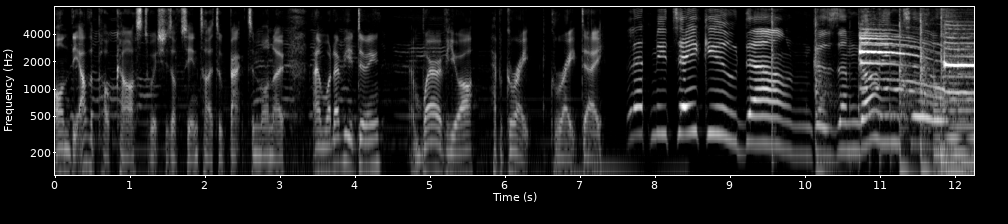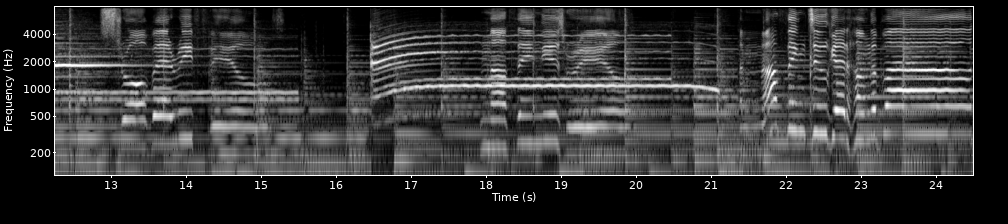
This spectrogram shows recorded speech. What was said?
on the other podcast, which is obviously entitled Back to Mono. And whatever you're doing and wherever you are, have a great, great day. Let me take you down, cause I'm going to strawberry fields. Nothing is real, and nothing to get hung about.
